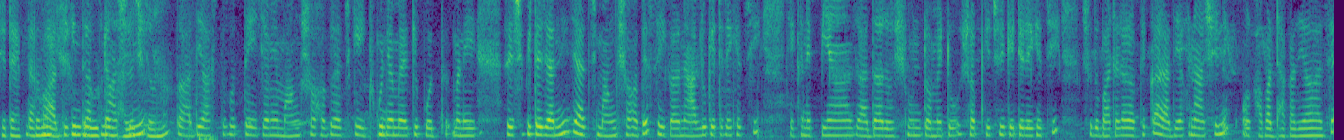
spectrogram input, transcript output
সেটা একদম আদি কিন্তু গুড়টা ভালো ছিল না। তো আদি আসতে করতে এই যে আমি মাংস হবে আজকে এইটুকুনি আমি আর কি মানে রেসিপিটা জানি যে আজ মাংস হবে। সেই কারণে আলু কেটে রেখেছি। এখানে পেঁয়াজ আদা রসুন টমেটো সব কিছুই কেটে রেখেছি। শুধু বাটাটার অপেক্ষা আর আদি এখনও আসেনি। ওর খাবার ঢাকা দেওয়া আছে।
